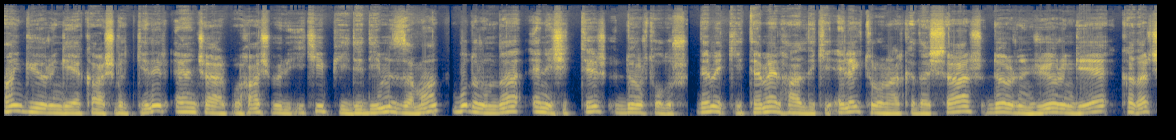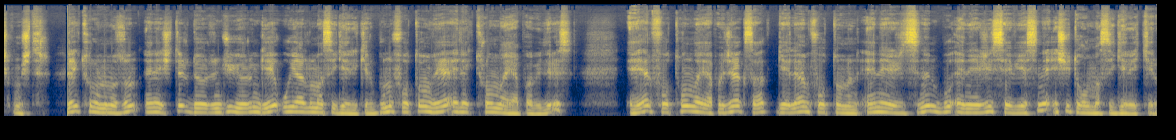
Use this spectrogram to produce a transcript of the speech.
hangi yörüngeye karşılık gelir? n çarpı h bölü 2 pi dediğimiz zaman bu durumda n eşittir 4 olur. Demek ki temel haldeki elektron arkadaşlar 4. yörüngeye kadar çıkmıştır. Elektronumuzun n eşittir 4. yörüngeye uyarılması gerekir. Bunu foton veya elektronla yapabiliriz. Eğer fotonla yapacaksak gelen fotonun enerjisinin bu enerji seviyesine eşit olması gerekir.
